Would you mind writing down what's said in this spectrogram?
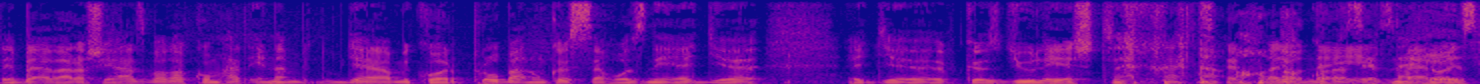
Egy belvárosi házban lakom, hát én nem, ugye amikor próbálunk összehozni egy, egy közgyűlést, hát akkor nagyon nehéz, azért mert, nehéz.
